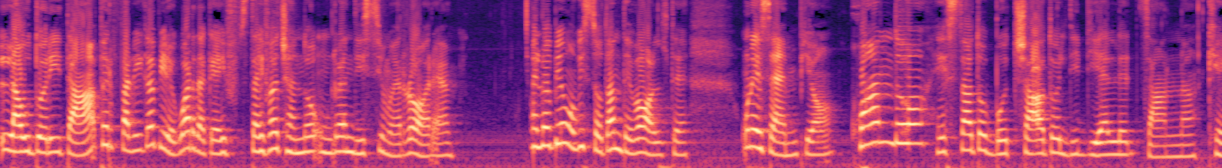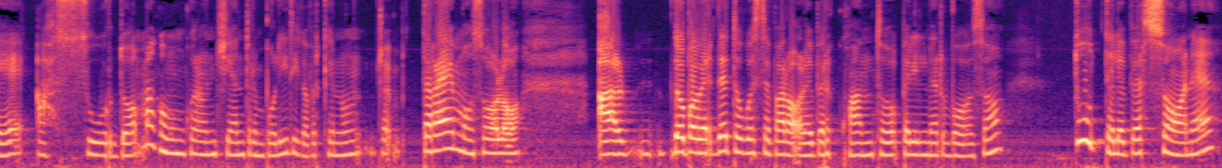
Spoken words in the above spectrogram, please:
l'autorità per fargli capire guarda che stai facendo un grandissimo errore. E lo abbiamo visto tante volte. Un esempio, quando è stato bocciato il DDL Zan, che è assurdo, ma comunque non ci entro in politica perché non, cioè, tremo solo al, dopo aver detto queste parole per quanto per il nervoso, tutte le persone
